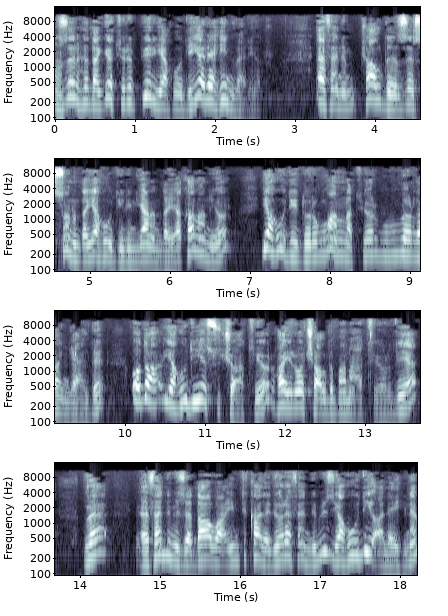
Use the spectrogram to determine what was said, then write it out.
Zırhı da götürüp bir Yahudiye rehin veriyor. Efendim çaldığı zırh sonunda Yahudinin yanında yakalanıyor. Yahudi durumu anlatıyor. Bu buradan geldi. O da Yahudi'ye suçu atıyor. Hayır o çaldı bana atıyor diye. Ve Efendimiz'e dava intikal ediyor. Efendimiz Yahudi aleyhine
